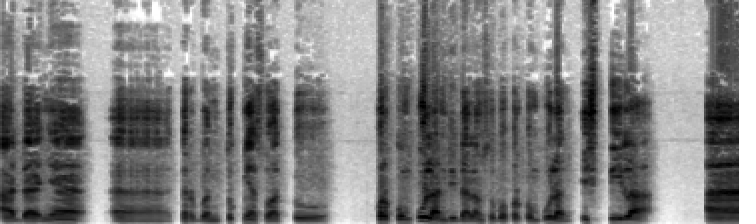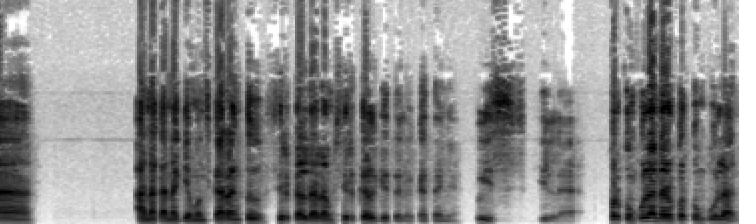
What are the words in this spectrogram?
adanya eh, terbentuknya suatu perkumpulan di dalam sebuah perkumpulan. Istilah eh, anak-anak zaman sekarang tuh circle dalam circle gitu loh katanya. Wis, gila. Perkumpulan dalam perkumpulan.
